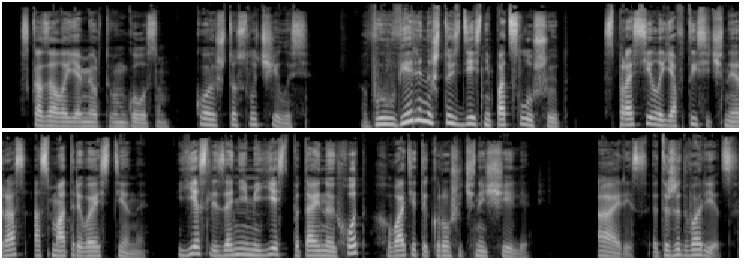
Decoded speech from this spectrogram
— сказала я мертвым голосом, — «кое-что случилось». «Вы уверены, что здесь не подслушают?» — спросила я в тысячный раз, осматривая стены. «Если за ними есть потайной ход, хватит и крошечной щели». «Айрис, это же дворец.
